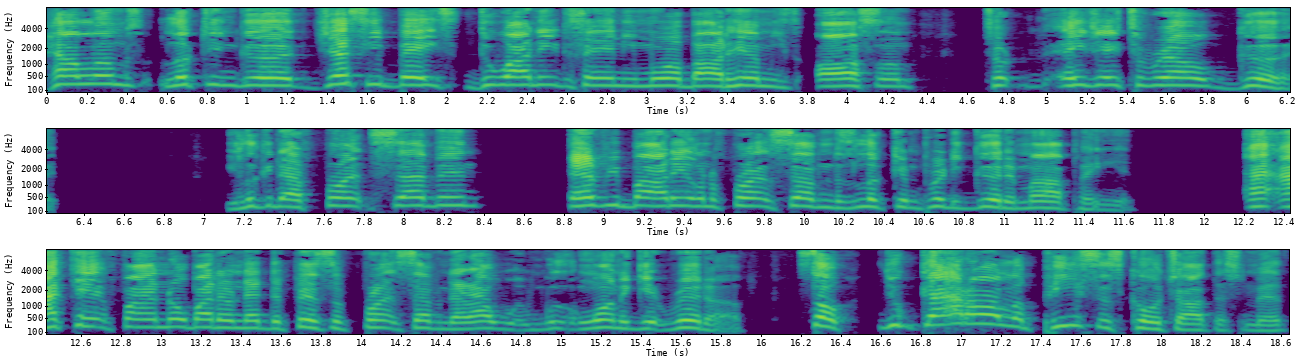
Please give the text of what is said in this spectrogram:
Hellams looking good. Jessie Bates, do I need to say any more about him? He's awesome. AJ Terrell, good. You look at that front seven, everybody on the front seven is looking pretty good, in my opinion. I, I can't find nobody on that defensive front seven that I would, would want to get rid of. So you got all the pieces, Coach Arthur Smith.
